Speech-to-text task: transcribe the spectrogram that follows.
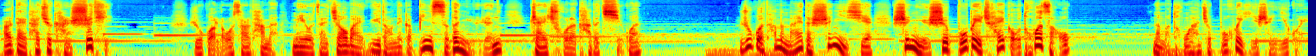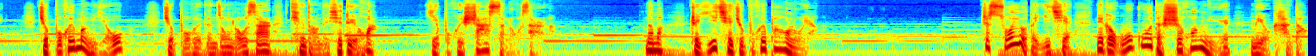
而带他去看尸体。如果娄三他们没有在郊外遇到那个濒死的女人，摘除了她的器官；如果他们埋得深一些，使女尸不被柴狗拖走，那么童安就不会疑神疑鬼，就不会梦游，就不会跟踪娄三听到那些对话，也不会杀死娄三了。那么这一切就不会暴露呀。这所有的一切，那个无辜的拾荒女没有看到，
